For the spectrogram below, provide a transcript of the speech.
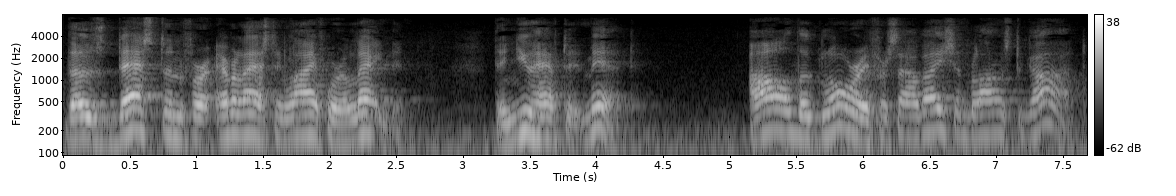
those destined for everlasting life were elected, then you have to admit all the glory for salvation belongs to God.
